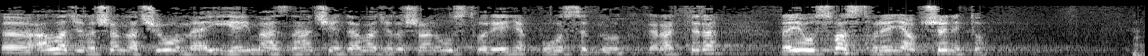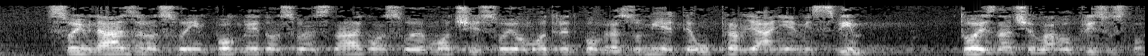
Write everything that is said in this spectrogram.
E, Allah Đelešan, znači ovome je ima značenje da Allah Đelešan u stvorenja posebnog karaktera, da je u sva stvorenja općenito svojim nadzorom, svojim pogledom, svojom snagom, svojom moći, svojom odredbom razumijete upravljanjem i svim. To je znači Allaho prisustvo.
